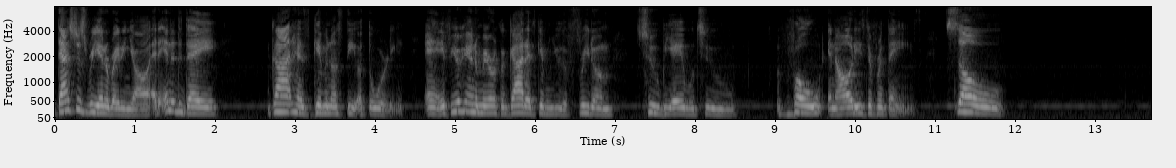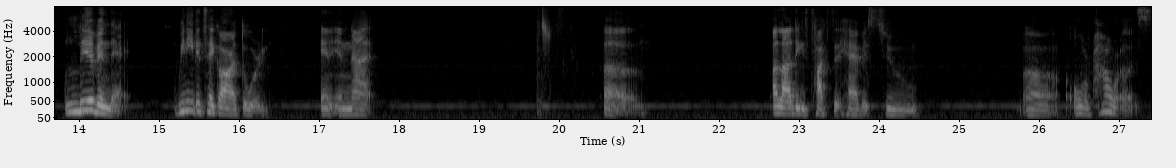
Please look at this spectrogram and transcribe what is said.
that's just reiterating, y'all. At the end of the day, God has given us the authority. And if you're here in America, God has given you the freedom to be able to vote and all these different things. So live in that. We need to take our authority and, and not uh, allow these toxic habits to uh, overpower us.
